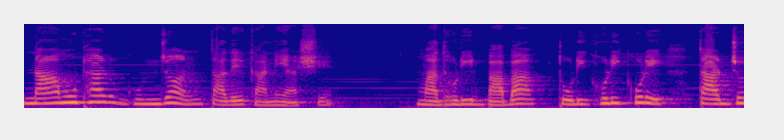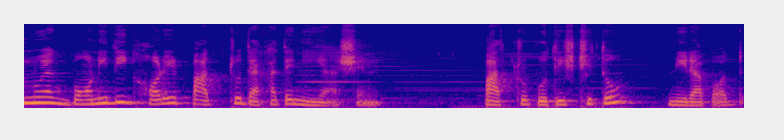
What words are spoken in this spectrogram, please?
নাম ওঠার গুঞ্জন তাদের কানে আসে। মাধুরীর বাবা তড়িঘড়ি করে তার জন্য এক বনেদি ঘরের পাত্র দেখাতে নিয়ে আসেন। পাত্র প্রতিষ্ঠিত, নিরাপদ।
